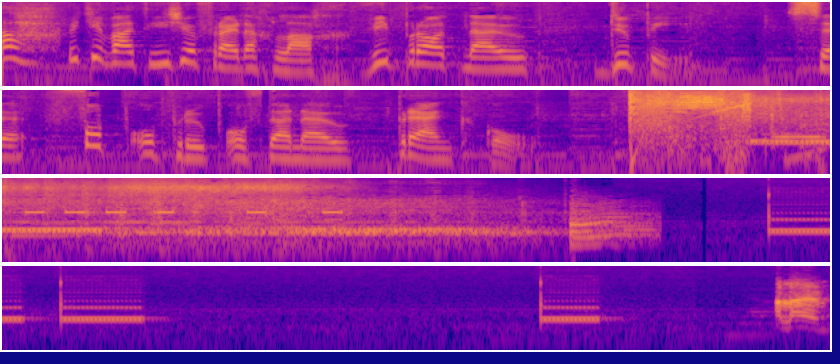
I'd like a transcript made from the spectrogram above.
Ag, weet jy wat? Hier's jou Vrydag lag. Wie praat nou? Doopie se fop oproep of dan nou prank call. Hello,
